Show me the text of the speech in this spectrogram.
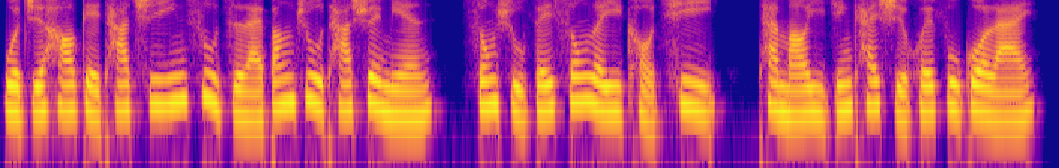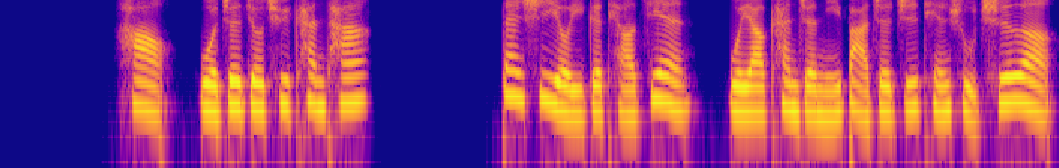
我只好给他吃罂粟籽来帮助他睡眠。松鼠飞松了一口气，炭毛已经开始恢复过来。好，我这就去看他，但是有一个条件。我要看着你把这只田鼠吃了。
